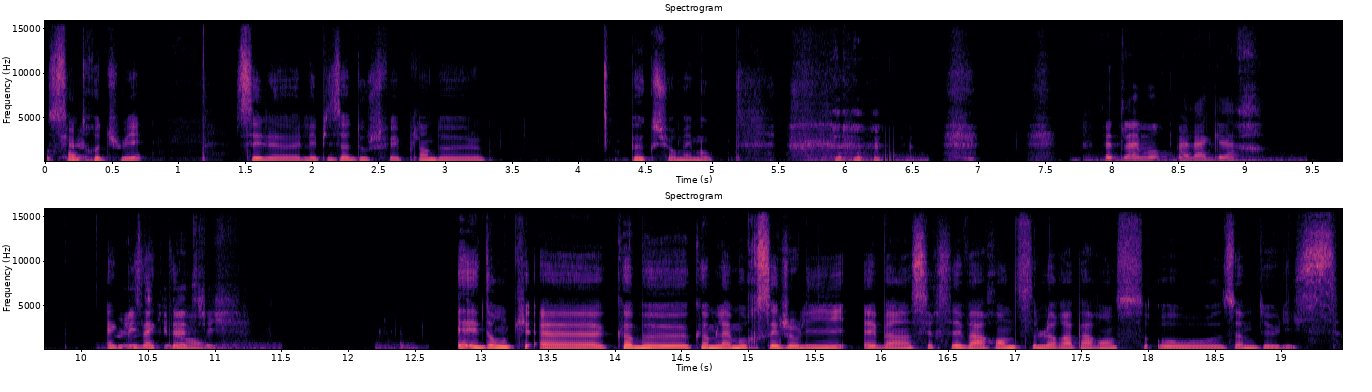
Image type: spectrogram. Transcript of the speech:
s'entretuer. C'est l'épisode où je fais plein de bugs sur mes mots. Faites l'amour, pas la guerre. Exactement. Et donc, euh, comme, euh, comme l'amour c'est joli, eh ben, Circé va rendre leur apparence aux hommes de Ulysse.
